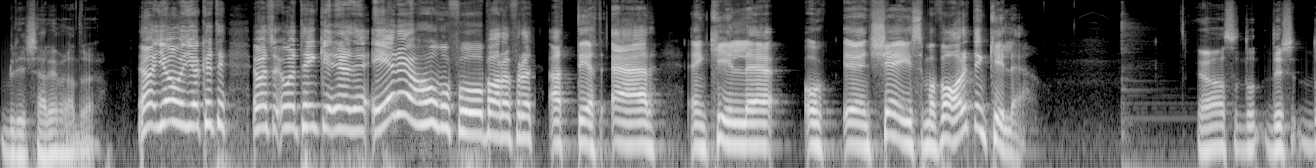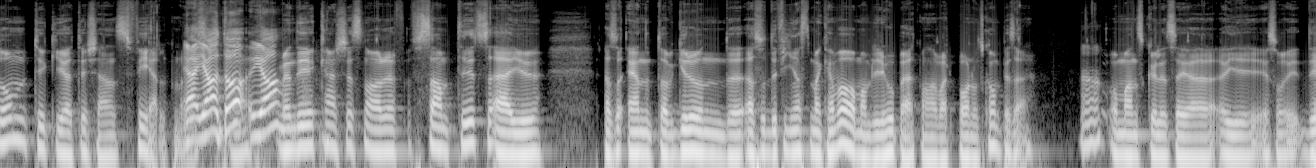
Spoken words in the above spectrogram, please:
bli kära i varandra. Ja, ja men jag kan inte, alltså, om jag tänker, är det homofob bara för att, att det är en kille och en tjej som har varit en kille? Ja, alltså de, det, de tycker ju att det känns fel. På något Ja, ja, då, Mm. ja. Men det är kanske snarare, samtidigt så är ju alltså en av grund, alltså det finaste man kan vara om man blir ihop är att man har varit barndomskompisar. ja. Om man skulle säga, så, det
